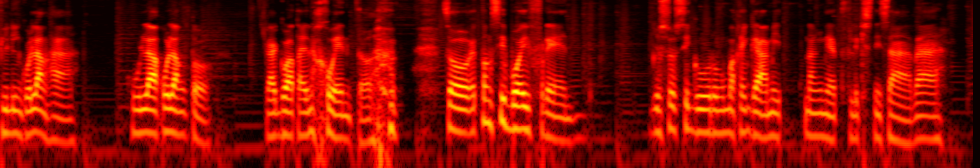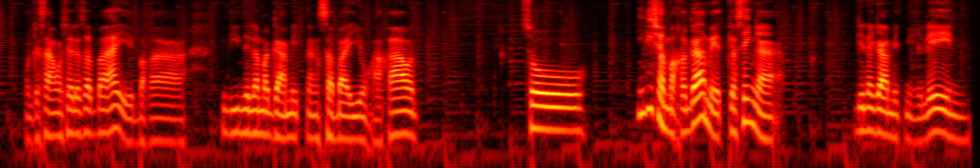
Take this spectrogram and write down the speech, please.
feeling ko lang ha. Hula ko lang to. Gagawa tayo ng kwento. so, itong si boyfriend, gusto sigurong makigamit ng Netflix ni Sarah. Magkasama sila sa bahay eh. Baka hindi nila magamit ng sabay yung account. So, hindi siya makagamit kasi nga, ginagamit ni Elaine.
